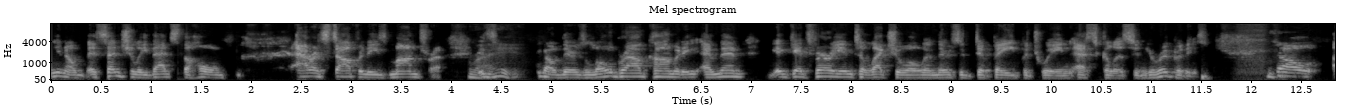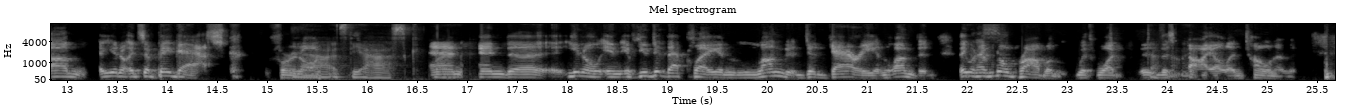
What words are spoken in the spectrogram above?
you know essentially that's the whole aristophanes mantra Right. you know, there's lowbrow comedy, and then it gets very intellectual, and there's a debate between Aeschylus and Euripides. So, um, you know, it's a big ask for an all. yeah, it's the ask. And and uh, you know, in, if you did that play in London, did Gary in London, they would have no problem with what uh, the style and tone of it.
